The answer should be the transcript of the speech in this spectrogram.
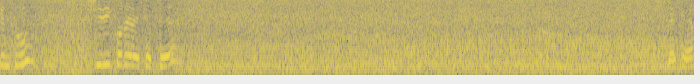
কিন্তু সিঁড়ি করে রেখেছে। দেখেন।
